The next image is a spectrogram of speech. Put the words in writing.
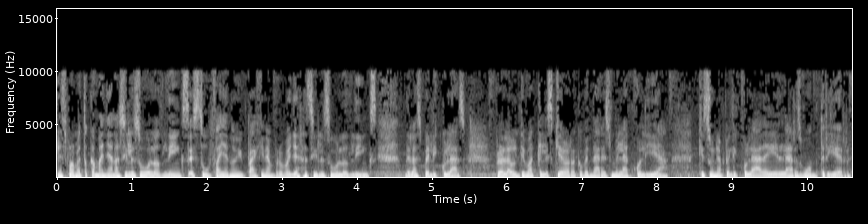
les prometo que mañana sí les subo los links. Estuvo fallando mi página, pero mañana sí les subo los links de las películas. Pero la última que les quiero recomendar es Melancolía, que es una película de Lars von Trier,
